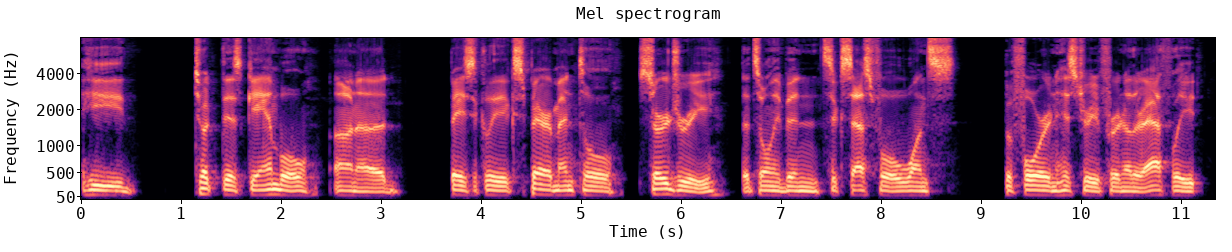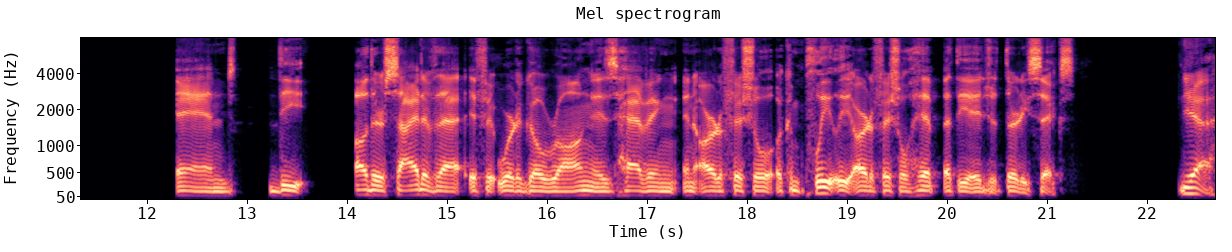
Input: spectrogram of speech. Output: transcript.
he took this gamble on a basically experimental surgery that's only been successful once before in history for another athlete. And the other side of that, if it were to go wrong, is having an artificial, a completely artificial hip at the age of 36 Yeah.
